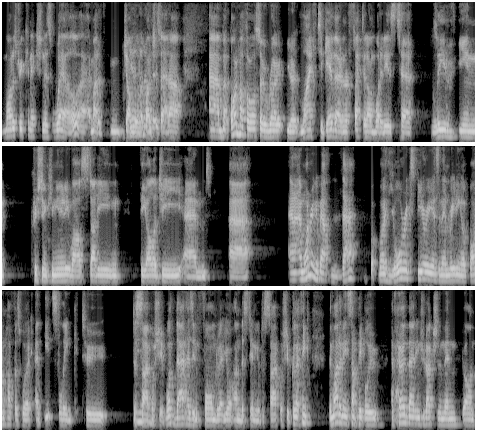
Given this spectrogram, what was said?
monastery connection as well. I might have jumbled yeah, no, a bunch no, of that up. Um, but Bonhoeffer also wrote, you know, life together and reflected on what it is to live in Christian community while studying theology and uh, and I'm wondering about that both your experience and then reading of Bonhoeffer's work and its link to discipleship, yeah. what that has informed about your understanding of discipleship. Because I think there might have been some people who have heard that introduction and then gone,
